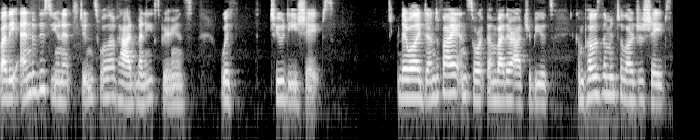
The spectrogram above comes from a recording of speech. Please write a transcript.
By the end of this unit, students will have had many experience with 2D shapes. They will identify and sort them by their attributes, compose them into larger shapes,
